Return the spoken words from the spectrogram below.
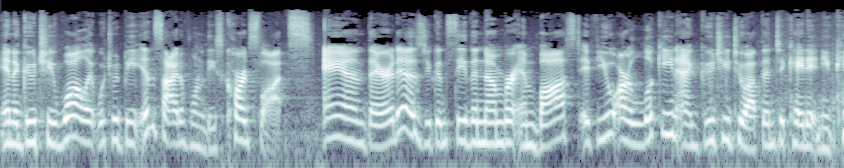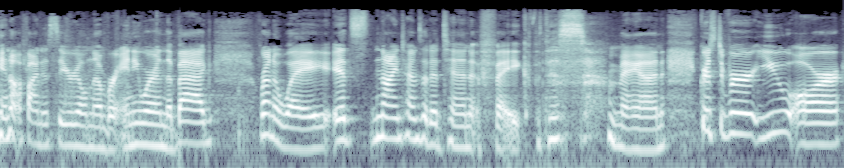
in a Gucci wallet, which would be inside of one of these card slots. And there it is is, you can see the number embossed. If you are looking at Gucci to authenticate it and you cannot find a serial number anywhere in the bag, run away. It's nine times out of 10 fake. But this, man, Christopher, you are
